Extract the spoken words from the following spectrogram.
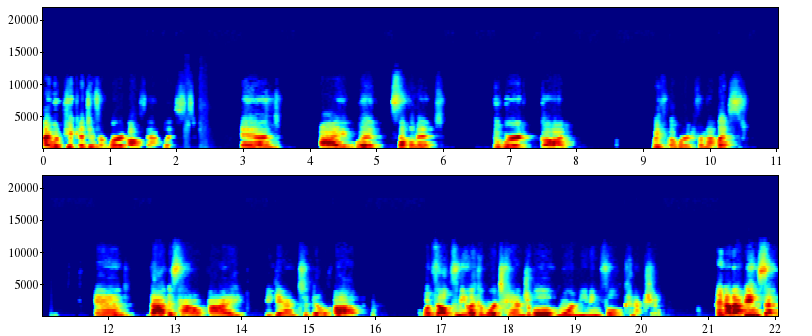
I would pick a different word off that list. And I would supplement the word God with a word from that list. And that is how I began to build up what felt to me like a more tangible, more meaningful connection. And now, that being said,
